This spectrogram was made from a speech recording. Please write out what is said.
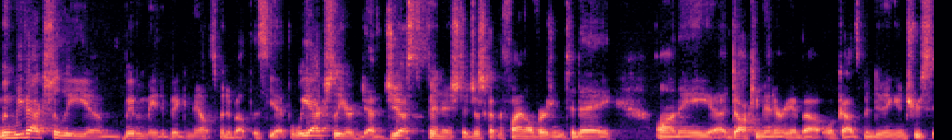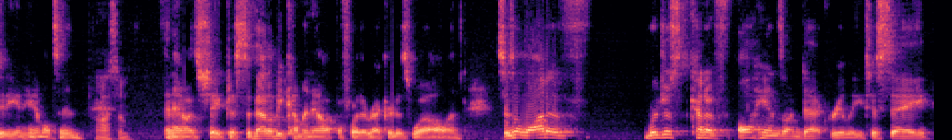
I mean, we've actually um, we haven't made a big announcement about this yet, but we actually are have just finished. I just got the final version today on a, a documentary about what God's been doing in True City and Hamilton. Awesome. And how it's shaped us. So that'll be coming out before the record as well. And so there's a lot of we're just kind of all hands on deck really to say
